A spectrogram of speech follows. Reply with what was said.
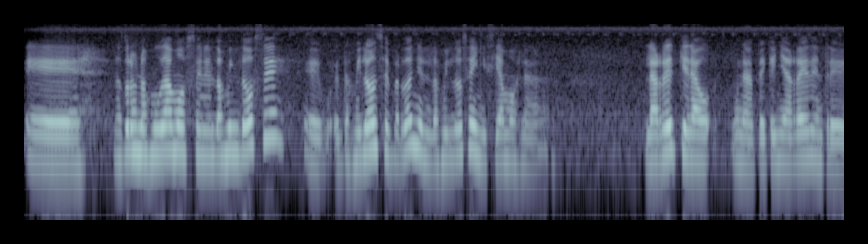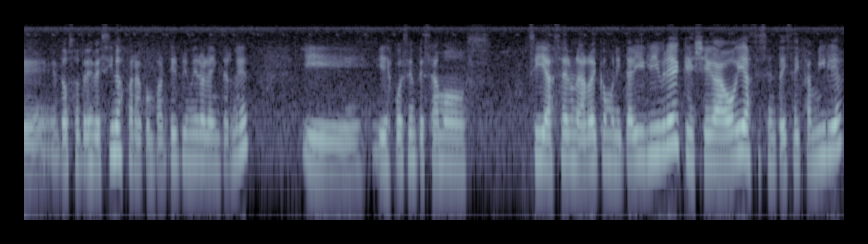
Eh, nosotros nos mudamos en el 2012, 2011, eh, perdón, y en el 2012 iniciamos la, la red, que era una pequeña red entre dos o tres vecinos para compartir primero la internet y, después empezamos sí, a hacer una red comunitaria y libre que llega hoy a 66 familias.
